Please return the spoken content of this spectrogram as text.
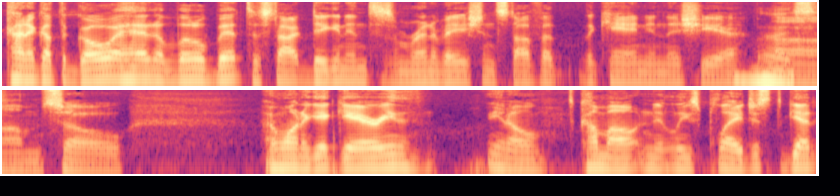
kind of got the go ahead a little bit to start digging into some renovation stuff at the canyon this year. Nice. Um, so I want to get Gary, you know, to come out and at least play, just to get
